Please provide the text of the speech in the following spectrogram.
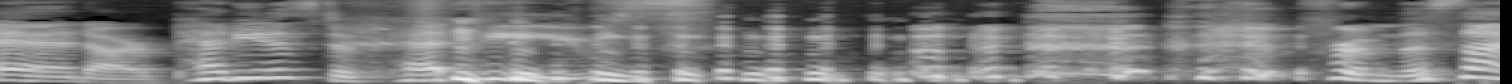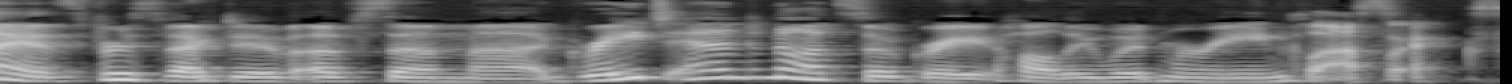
and our pettiest of pet peeves from the science perspective of some uh, great and not so great Hollywood marine classics.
